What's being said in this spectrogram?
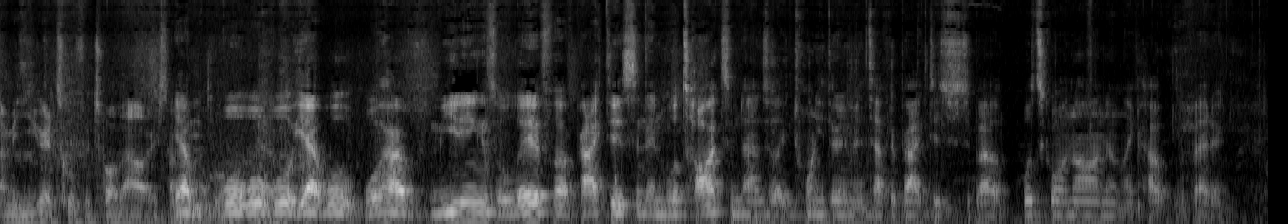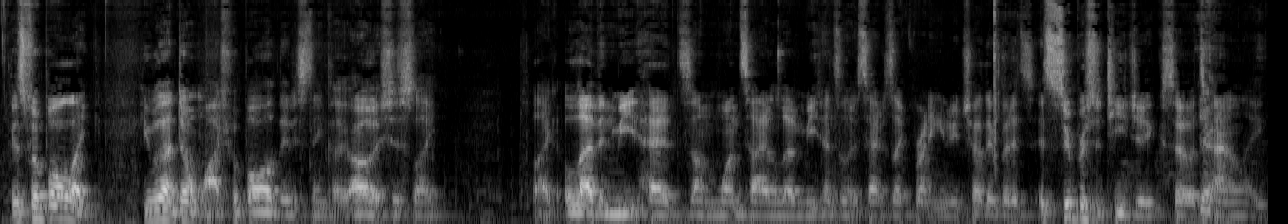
I mean, you're at school for twelve hours. Some Yeah, people- we'll, we'll, we'll yeah we'll we'll have meetings, we'll live, we'll have practice, and then we'll talk sometimes for like 20, 30 minutes after practice just about what's going on and like how we're better. Because football, like people that don't watch football, they just think like, oh, it's just like like eleven meatheads on one side, eleven meatheads on the other side, is like running into each other. But it's it's super strategic, so it's Yeah. kind of like,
